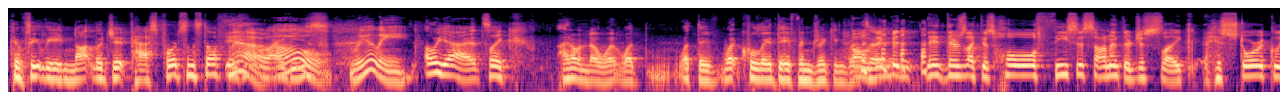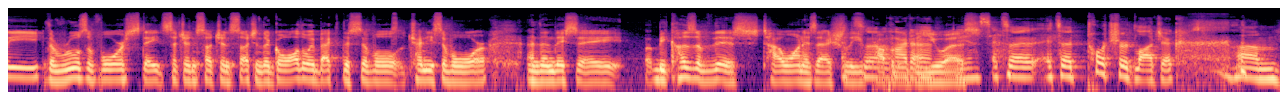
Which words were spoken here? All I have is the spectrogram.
completely not legit passports and stuff. like, Yeah. or oh, IDs. really? Oh yeah, it's like I don't know what what what they have what Kool Aid they've been drinking, but Oh, they've been. They, there's like this whole thesis on it. They're just like historically, the rules of war state such and such and such, and they go all the way back to the civil Chinese Civil War, and then they say because of this, Taiwan is actually It's, property Part of the U.S. yes. it's a it's a tortured logic. Um,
